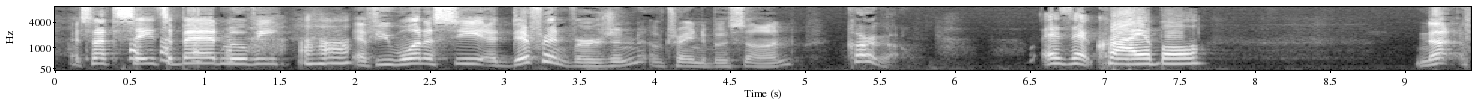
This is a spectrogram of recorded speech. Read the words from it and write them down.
it's not to say it's a bad movie. Uh-huh. If you want to see a different version of Train to Busan, Cargo. is it cryable? Not.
